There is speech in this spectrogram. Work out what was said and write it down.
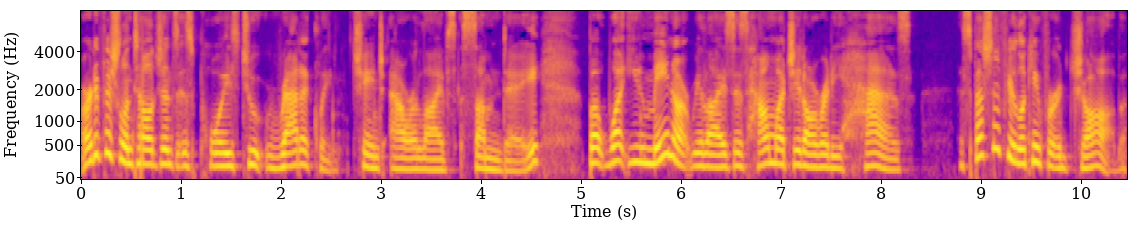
Artificial intelligence is poised to radically change our lives someday. But what you may not realize is how much it already has especially if you're looking for a job.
